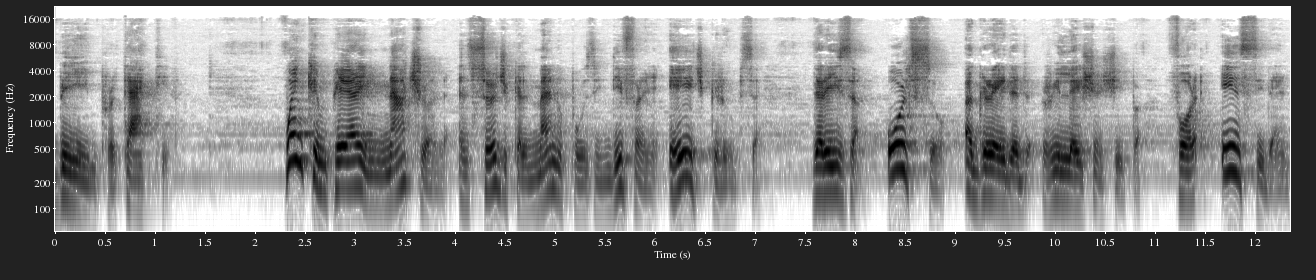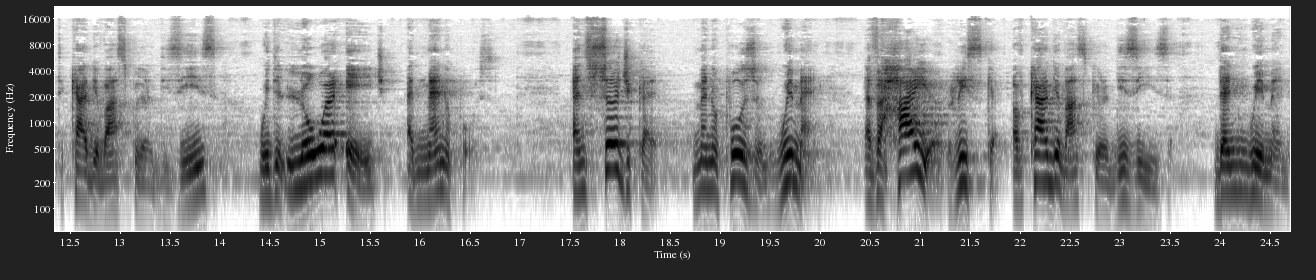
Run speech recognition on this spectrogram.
being protective. When comparing natural and surgical menopause in different age groups, there is also a graded relationship for incident cardiovascular disease with lower age at menopause. And surgical menopausal women have a higher risk of cardiovascular disease than women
